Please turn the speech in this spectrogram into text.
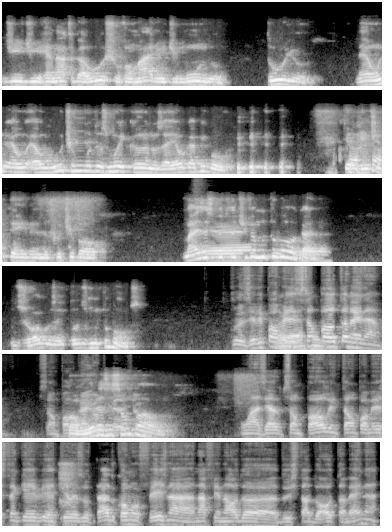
De, de Renato Gaúcho, Romário, Edmundo, Túlio, né? O, é, o, é o último dos moicanos, aí é o Gabigol, que a gente tem né, no futebol. Mas a expectativa é, é muito boa, cara. Os jogos aí todos muito bons. Inclusive Palmeiras é, e São Paulo também, né? São Paulo Palmeiras e São jogo. Paulo. 1 a 0 para São Paulo, então o Palmeiras tem que reverter o resultado, como fez na, na final do, do estadual também, né?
